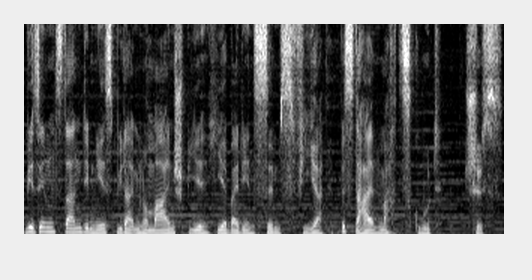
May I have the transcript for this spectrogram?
Wir sehen uns dann demnächst wieder im normalen Spiel hier bei den Sims 4. Bis dahin macht's gut. Tschüss.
